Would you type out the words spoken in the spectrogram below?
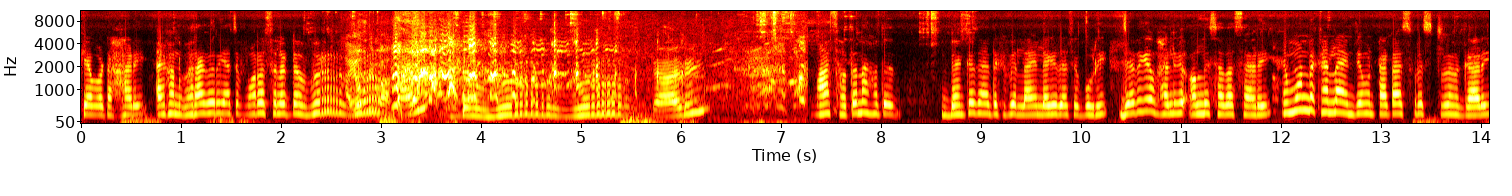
কে বটা হাড়ি। এখন ঘোরাঘুরি আছে পর ছেলেটা ভুর ভুর গাড়ি গাড়ি মাছ হতে না হতে ব্যাংকে যাই দেখবে লাইন লেগে যাচ্ছে বুড়ি। যেদিকে ভালো অনলি সাদা শাড়ি। এমন দেখেন লাইন যেমন টাটা এক্সপ্রেস ট্রেনের গাড়ি।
